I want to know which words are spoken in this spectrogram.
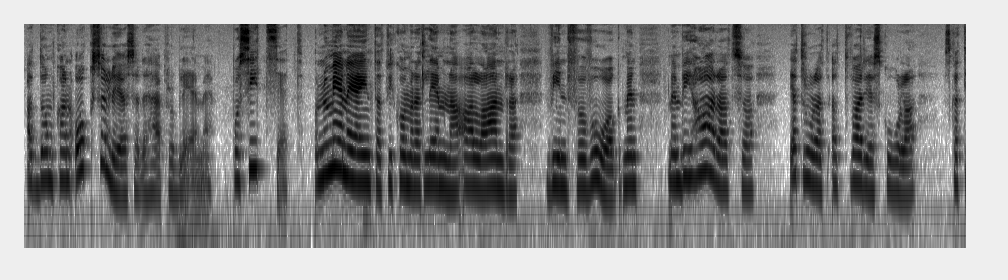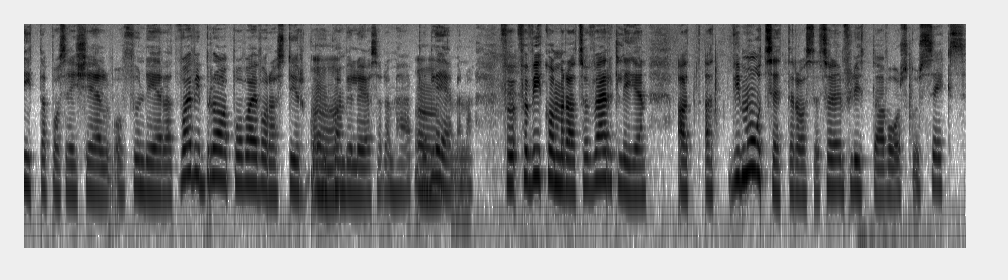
att de kan också lösa det här problemet på sitt sätt. Och nu menar jag inte att vi kommer att lämna alla andra vind för våg, men, men vi har alltså, jag tror att, att varje skola ska titta på sig själv och fundera att vad är vi bra på, vad är våra styrkor, mm. hur kan vi lösa de här mm. problemen. Mm. För, för vi kommer alltså verkligen att, att vi motsätter oss alltså en flytt av årskurs 6.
